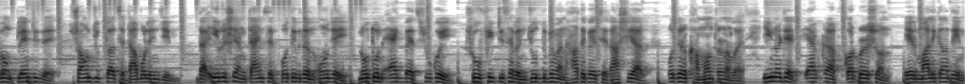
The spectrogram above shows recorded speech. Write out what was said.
এবং প্লেনটিতে সংযুক্ত আছে ডাবল ইঞ্জিন। দ্য ইউরেশিয়ান টাইমসের প্রতিবেদন অনুযায়ী নতুন এক ব্যাচ সুকই সু ফিফটি সেভেন যুদ্ধ বিমান হাতে পেয়েছে রাশিয়ার প্রতিরক্ষা মন্ত্রণালয়। ইউনাইটেড এয়ারক্রাফট কর্পোরেশন এর মালিকানাধীন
